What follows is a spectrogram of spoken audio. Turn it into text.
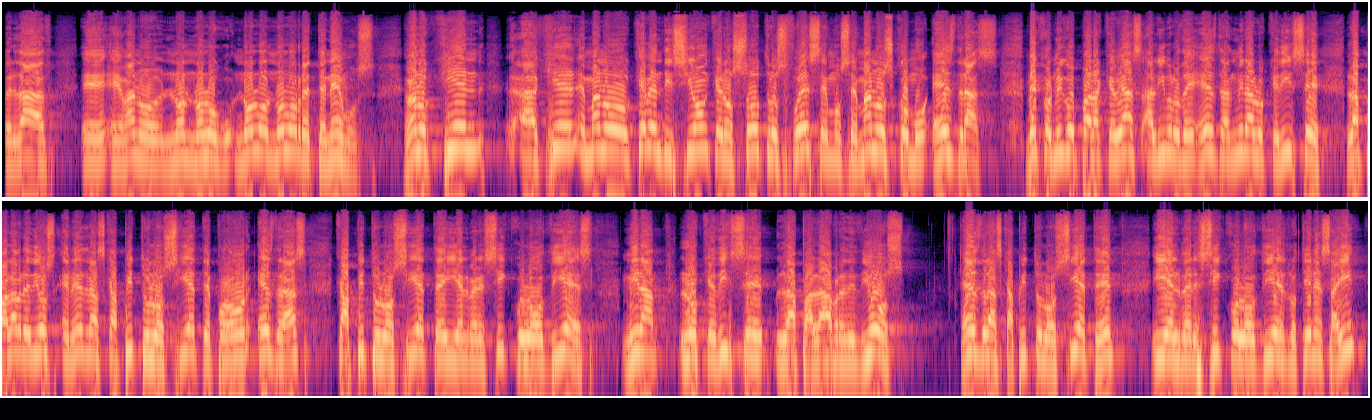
verdad, eh, hermano, no, no, lo, no, lo, no lo retenemos. Hermano, ¿quién, a quién, hermano, qué bendición que nosotros fuésemos, hermanos, como Esdras. Ve conmigo para que veas al libro de Esdras. Mira lo que dice la palabra de Dios en Esdras capítulo 7. Por favor, Esdras capítulo 7 y el versículo 10. Mira lo que dice la palabra de Dios. Esdras capítulo 7 y el versículo 10. ¿Lo tienes ahí?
